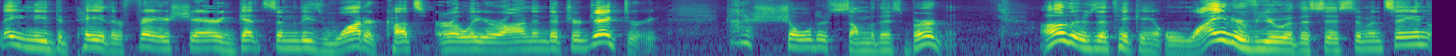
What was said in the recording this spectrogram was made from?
they need to pay their fair share and get some of these water cuts earlier on in the trajectory. Gotta shoulder some of this burden. Others are taking a wider view of the system and saying,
